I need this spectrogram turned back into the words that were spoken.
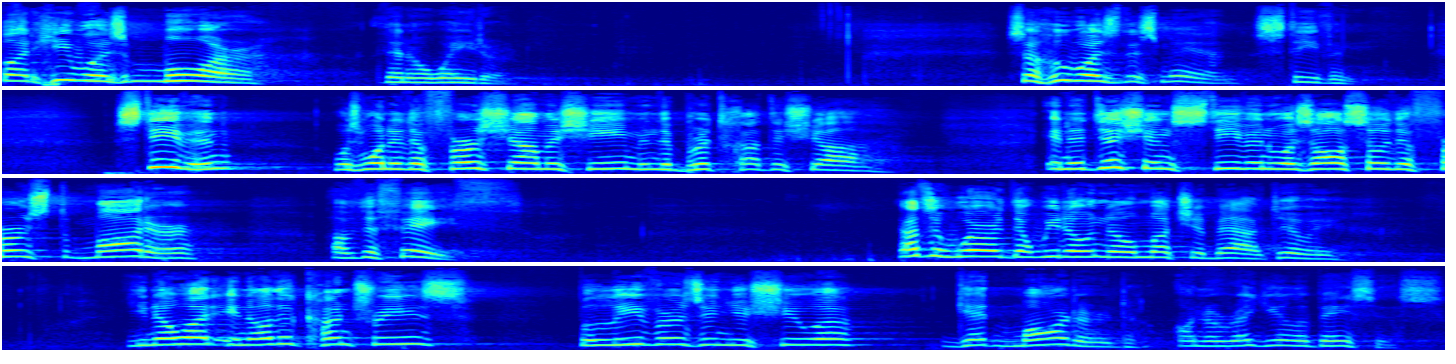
But he was more than a waiter. So, who was this man? Stephen. Stephen was one of the first Shamashim in the Brit Chadashah. In addition, Stephen was also the first martyr of the faith. That's a word that we don't know much about, do we? You know what? In other countries, believers in Yeshua get martyred on a regular basis.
